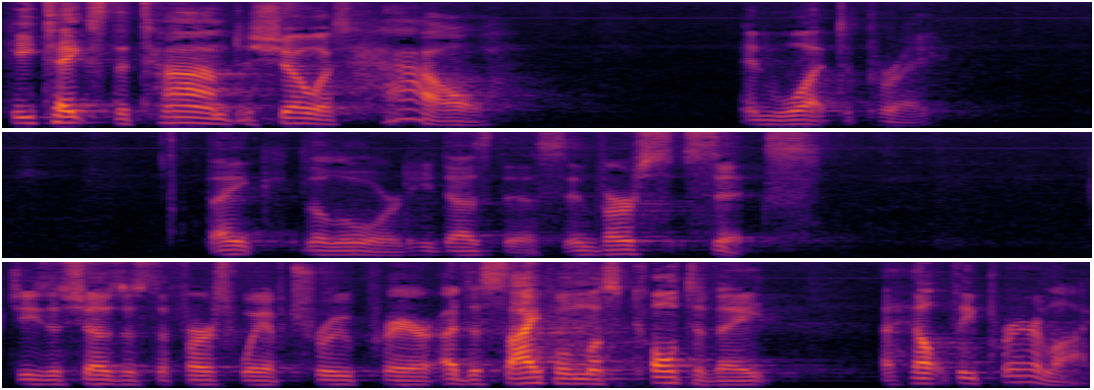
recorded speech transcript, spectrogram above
He takes the time to show us how and what to pray. Thank the Lord, He does this. In verse 6, Jesus shows us the first way of true prayer. A disciple must cultivate a healthy prayer life.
